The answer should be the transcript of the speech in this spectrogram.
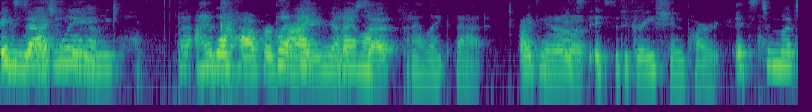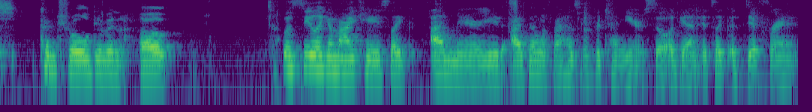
Exactly. But I We'll have her crying I, and I upset. but I like that. I can't. It's it's the degradation part. it's too much control given up. But see, like in my case, like I'm married. I've been with my husband for ten years, so again, it's like a different.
